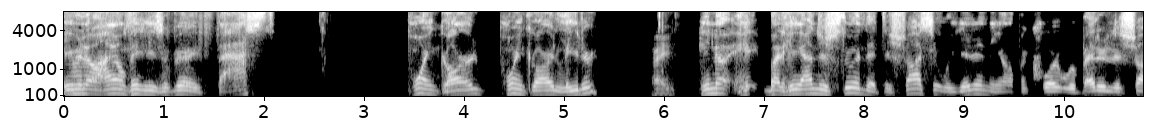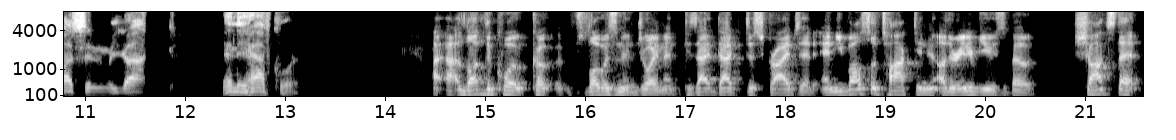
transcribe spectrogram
Even though I don't think he's a very fast point guard, point guard leader. Right. He know, he, but he understood that the shots that we get in the open court were better the shots than we got in the half court. I, I love the quote flow is an enjoyment because that that describes it and you've also talked in other interviews about shots that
